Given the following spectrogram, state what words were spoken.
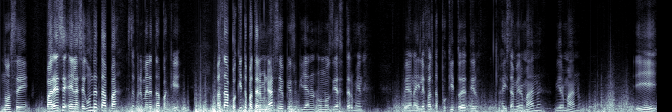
No sé. Parece en la segunda etapa, esta primera etapa que falta poquito para terminarse. Yo pienso que ya en unos días se termina. Vean, ahí le falta poquito de tiro. Ahí está mi hermana, mi hermano. Y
